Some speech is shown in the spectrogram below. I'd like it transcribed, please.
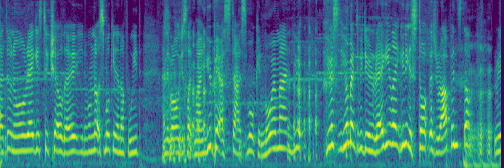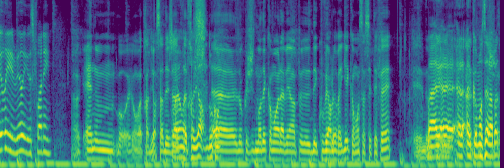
I don't know. Reggae's too chilled out. You know, I'm not smoking enough weed." And they were all just like, "Man, you better start smoking more, man. You're you're, you're meant to be doing reggae. Like, you need to stop this rapping stuff." Really, really, it was funny. Ok, and, um, bon, on va traduire ça déjà. Ouais, on va traduire. Donc, on- Euh, donc je lui demandais comment elle avait un peu découvert le reggae, comment ça s'était fait. Donc, Bah, elle, euh, elle- elle- elle commençait à la base,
